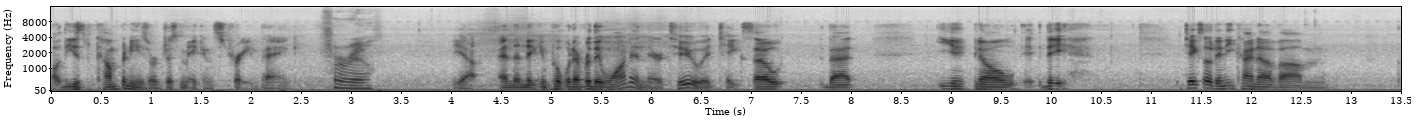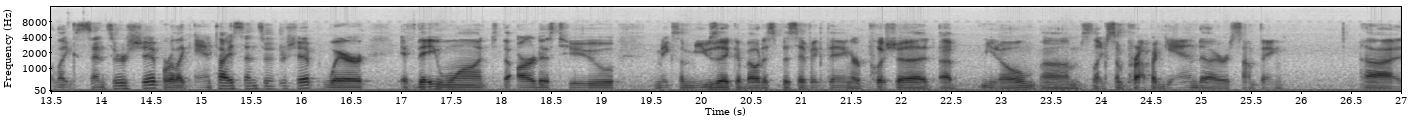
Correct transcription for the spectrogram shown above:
all these companies are just making straight bank. For real. Yeah, and then they can put whatever they want in there too. It takes out that, you know, they it takes out any kind of um, like censorship or like anti-censorship where if they want the artist to make some music about a specific thing or push a, a you know um, like some propaganda or something uh,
